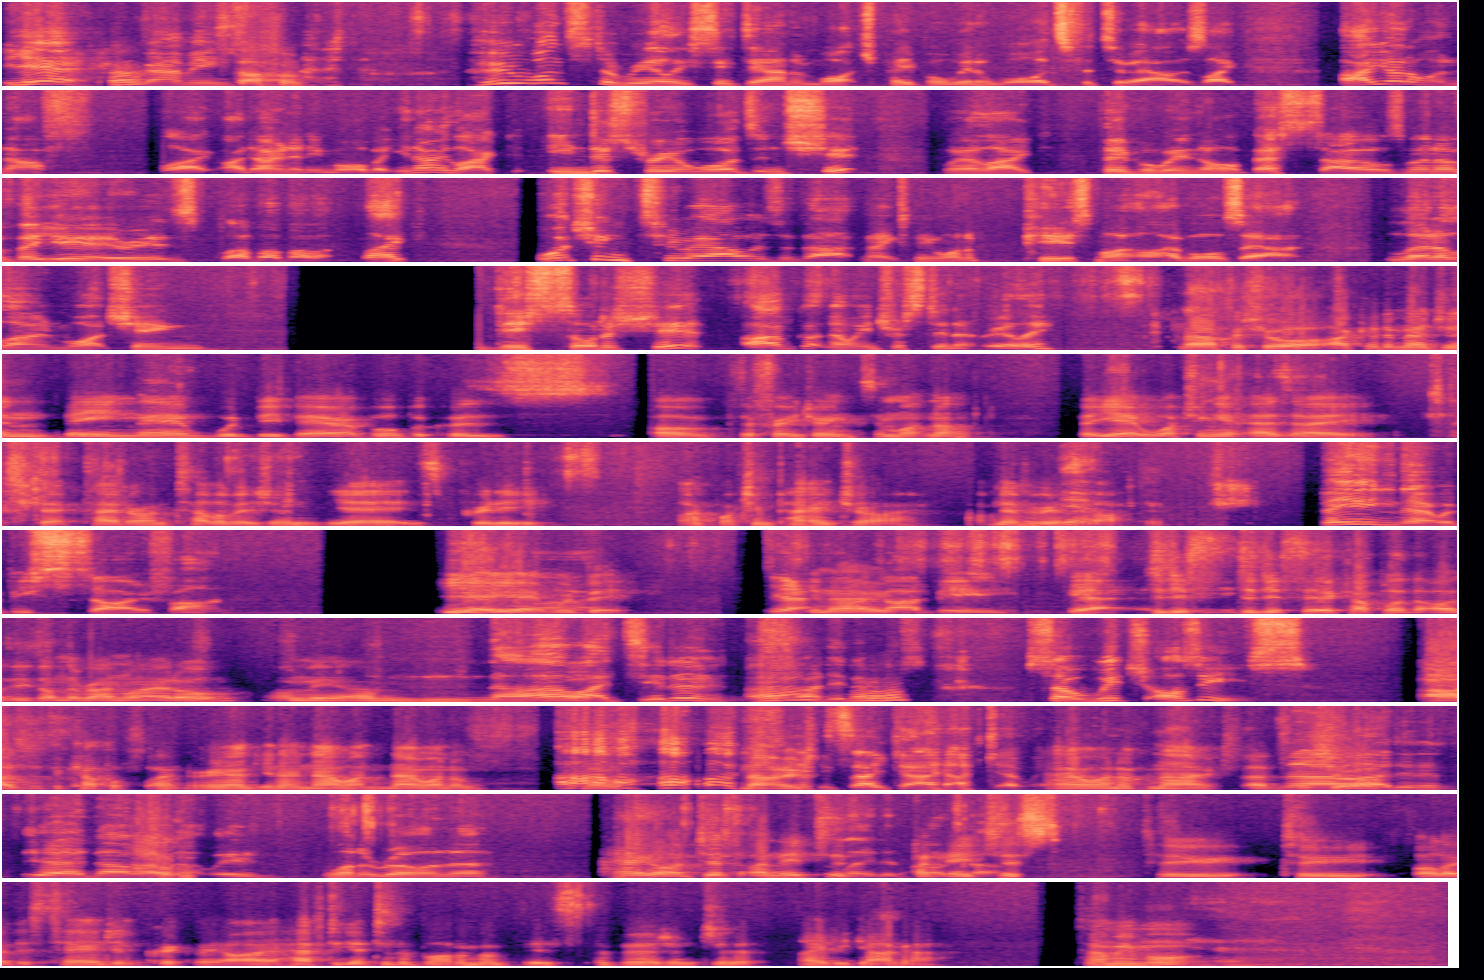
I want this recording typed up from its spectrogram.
yeah, Huh? Grammy. Stuff 'em. Who wants to really sit down and watch people win awards for two hours? Like, I got to enough. Like, I don't anymore, but you know, like industry awards and shit, where like people win, oh, best salesman of the year is blah blah blah. blah. Like, watching two hours of that makes me want to pierce my eyeballs out let alone watching this sort of shit. I've got no interest in it really. No, for sure. I could imagine being there would be bearable because of the free drinks and whatnot. But yeah, watching it as a spectator on television, yeah, is pretty like watching paint dry. I've never really Yeah. liked it. Being there would be so fun. Yeah, yeah, it would be. Yeah, You know- like I'd be. Yeah. Did you did you see a couple of the Aussies on the runway at all? On the um No, What? I didn't. Oh, I didn't. no. So which Aussies? Oh, it's just a couple floating around, you know, no one no one of Oh, No. It's okay. I get it. no one of note, that's no, for sure. I didn't. Yeah, no, Um. We want to ruin a Hang on, just I need to I need to to to follow this tangent quickly. I have to get to the bottom of this aversion to Lady Gaga. Tell me more. Yeah.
